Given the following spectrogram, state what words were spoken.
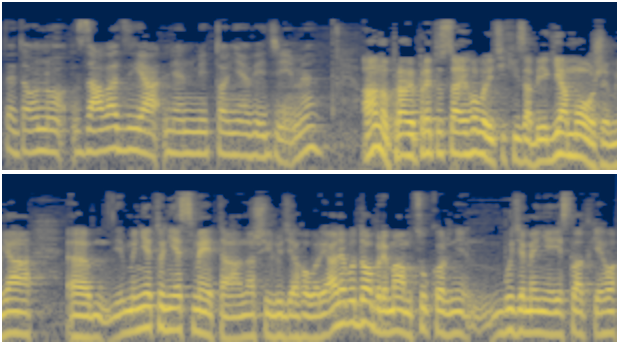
Teda ono zavadzia, len my to nevidíme. Áno, práve preto sa aj hovorí tichý zabijek. Ja môžem, ja, um, mne to nesmieta, naši ľudia hovoria. Alebo dobre, mám cukor, ne, bude menej je sladkého,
